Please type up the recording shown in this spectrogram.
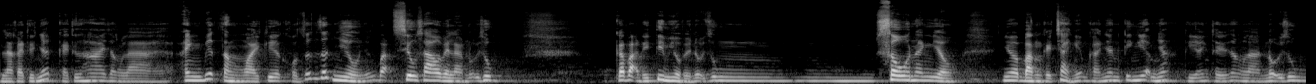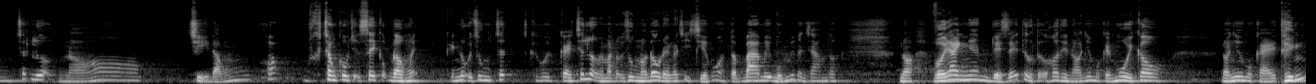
Là cái thứ nhất. Cái thứ hai rằng là anh biết rằng ngoài kia có rất rất nhiều những bạn siêu sao về làm nội dung. Các bạn ấy tìm hiểu về nội dung sâu hơn anh nhiều. Nhưng mà bằng cái trải nghiệm cá nhân kinh nghiệm nhá thì anh thấy rằng là nội dung chất lượng nó chỉ đóng góp trong câu chuyện xây cộng đồng ấy cái nội dung chất cái, cái chất lượng về mặt nội dung nó đâu đấy nó chỉ chiếm khoảng tầm 30 40 phần trăm thôi. Nó với anh nhá, để dễ tưởng tượng hơn thì nó như một cái mồi câu nó như một cái thính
